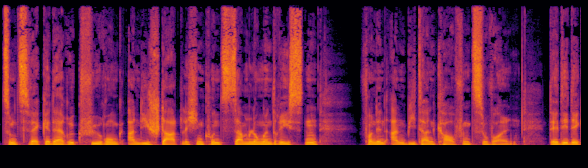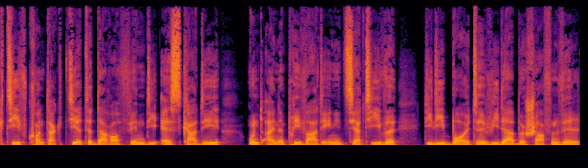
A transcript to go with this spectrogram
zum Zwecke der Rückführung an die staatlichen Kunstsammlungen Dresden von den Anbietern kaufen zu wollen. Der Detektiv kontaktierte daraufhin die SKD und eine private Initiative, die die Beute wieder beschaffen will.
